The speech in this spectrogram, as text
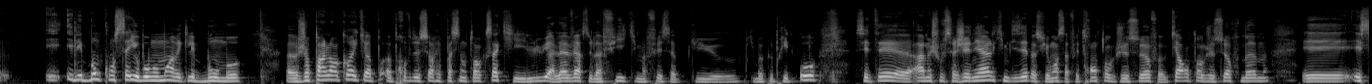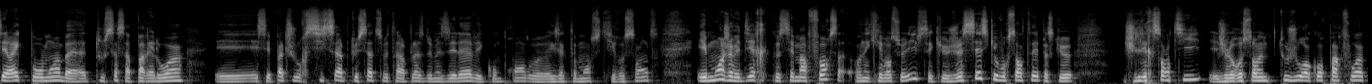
et, les bons conseils au bon moment avec les bons mots. Euh, J'en parlais encore avec un, prof de surf il n'y a pas si longtemps que ça, qui lui, à l'inverse de la fille qui m'a fait sa petite, euh, qui m'a peu pris de haut, c'était euh, ah mais je trouve ça génial, qui me disait parce que moi ça fait 30 ans que je surfe, 40 ans que je surfe même, et, et c'est vrai que pour moi bah, tout ça ça paraît loin et, c'est pas toujours si simple que ça de se mettre à la place de mes élèves et comprendre exactement ce qu'ils ressentent. Et moi j'avais dire que c'est ma force en écrivant ce livre, c'est que je sais ce que vous ressentez parce que je l'ai ressenti et je le ressens même toujours encore parfois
